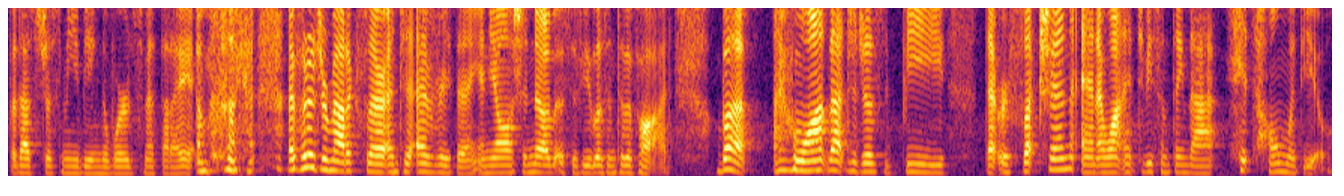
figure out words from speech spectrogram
but that's just me being the wordsmith that i am. I put a dramatic flair into everything and y'all should know this if you listen to the pod. But i want that to just be that reflection and i want it to be something that hits home with you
